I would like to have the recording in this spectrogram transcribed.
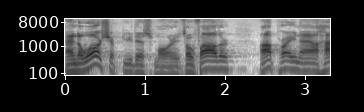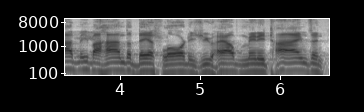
and to worship you this morning. So, Father, I pray now, hide me behind the desk, Lord, as you have many times. And,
